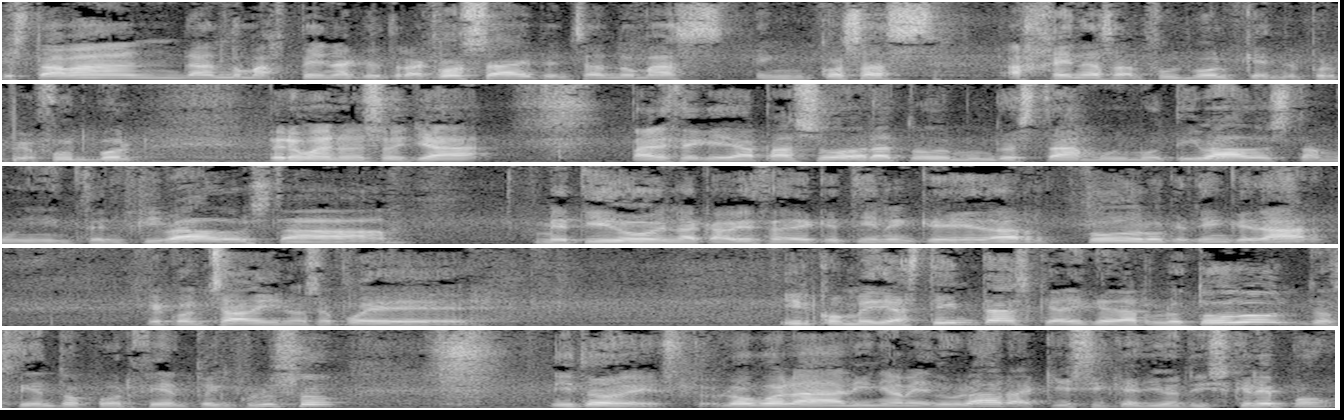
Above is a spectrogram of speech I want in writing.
estaban dando más pena que otra cosa y pensando más en cosas ajenas al fútbol que en el propio fútbol. Pero bueno, eso ya parece que ya pasó, ahora todo el mundo está muy motivado, está muy incentivado, está metido en la cabeza de que tienen que dar todo lo que tienen que dar, que con Xavi no se puede ir con medias tintas, que hay que darlo todo, 200% incluso, y todo esto. Luego la línea medular, aquí sí que yo discrepo.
